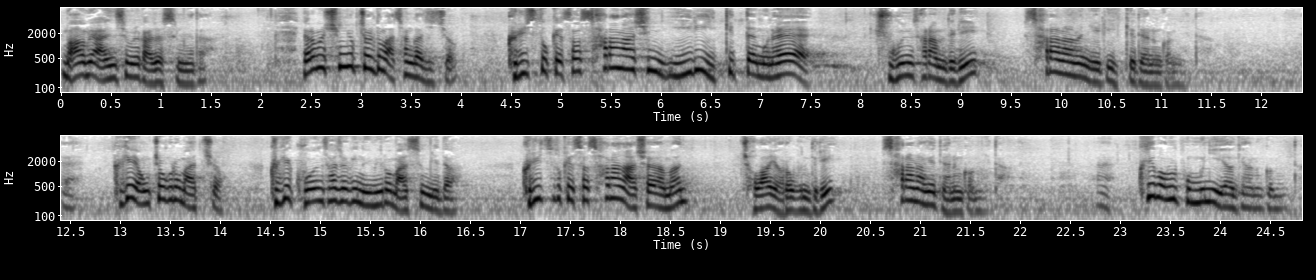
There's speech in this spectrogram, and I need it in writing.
마음의 안심을 가졌습니다. 여러분 16절도 마찬가지죠. 그리스도께서 살아나신 일이 있기 때문에 죽은 사람들이 살아나는 일이 있게 되는 겁니다. 예, 그게 영적으로 맞죠. 그게 구원사적인 의미로 맞습니다. 그리스도께서 살아나셔야만 저와 여러분들이 살아나게 되는 겁니다. 예, 그게 바로 본문이 이야기하는 겁니다.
